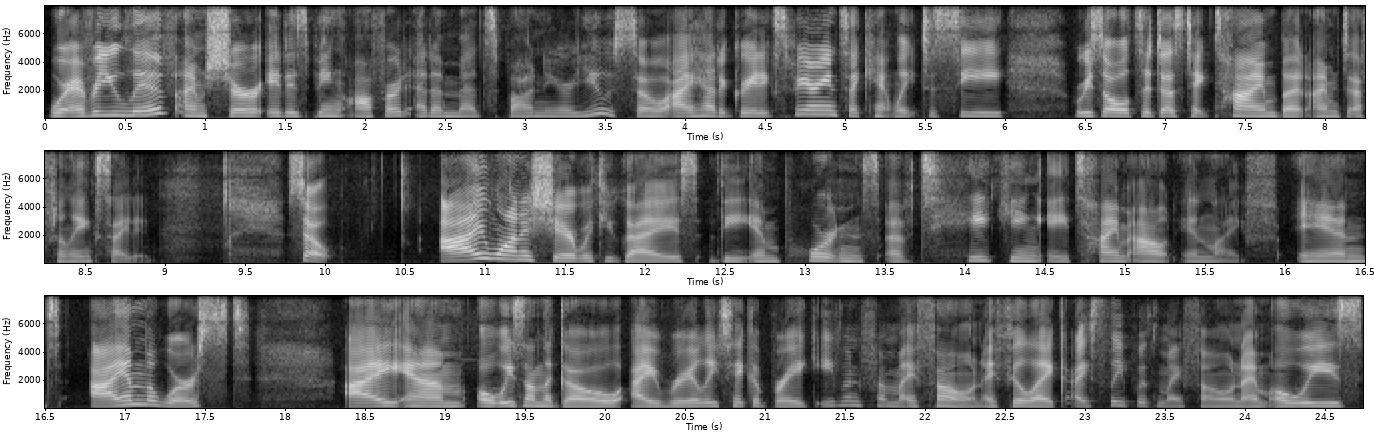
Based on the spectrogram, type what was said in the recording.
wherever you live, I'm sure it is being offered at a med spa near you. So I had a great experience. I can't wait to see results. It does take time, but I'm definitely excited. So I want to share with you guys the importance of taking a time out in life. And I am the worst. I am always on the go. I rarely take a break, even from my phone. I feel like I sleep with my phone. I'm always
